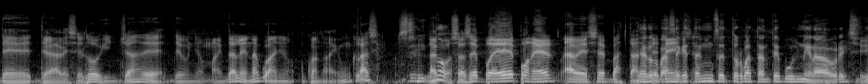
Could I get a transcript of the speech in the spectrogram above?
de, de a veces los hinchas de, de Unión Magdalena cuando, cuando hay un clásico. Sí, la no. cosa se puede poner a veces bastante Es lo que pasa es que está en un sector bastante vulnerable Sí. y,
